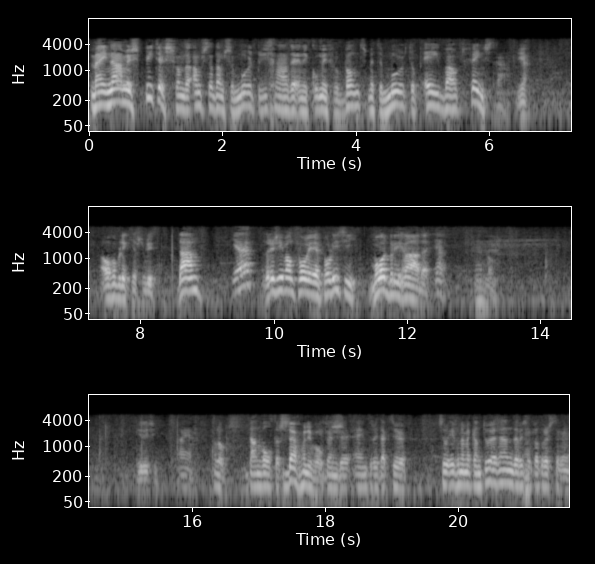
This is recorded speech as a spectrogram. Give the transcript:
Mijn naam is Pieters van de Amsterdamse Moordbrigade... en ik kom in verband met de moord op Ewout Veenstra. Ja. Ogenblikje, alsjeblieft. Daan, Ja? er is iemand voor je. Politie. Moordbrigade. Ja. Hier is hij. Ah ja, hallo. Daan Wolters. Dag, meneer Ik Wolters. ben de eindredacteur. Zullen we even naar mijn kantoor gaan? Daar is het wat rustiger.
